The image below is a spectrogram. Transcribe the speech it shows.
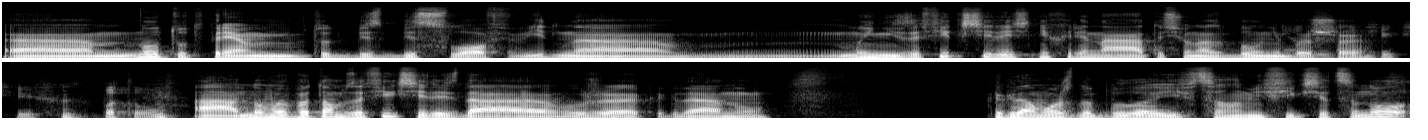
Эм, ну, тут прям, тут без, без слов видно, мы не зафиксились ни хрена, то есть у нас был небольшой... Нет, потом. А, ну мы потом зафиксились, да, уже когда, ну, когда можно было и в целом и фикситься. Но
